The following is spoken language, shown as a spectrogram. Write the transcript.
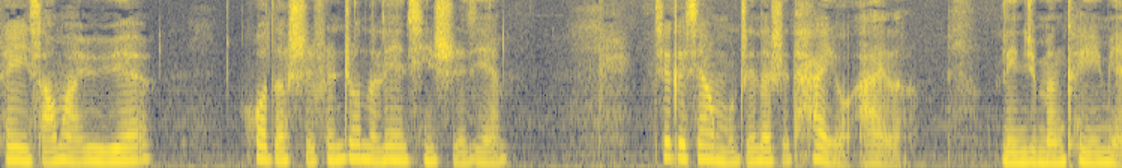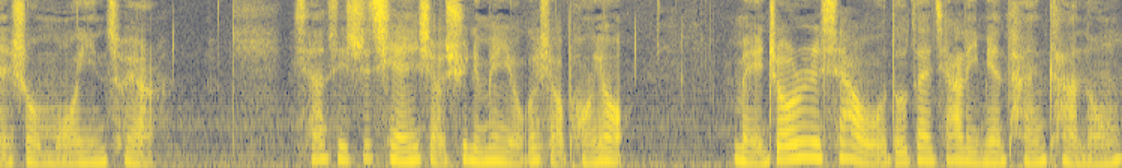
可以扫码预约，获得十分钟的练琴时间。这个项目真的是太有爱了，邻居们可以免受魔音催耳。想起之前小区里面有个小朋友，每周日下午都在家里面弹卡农，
